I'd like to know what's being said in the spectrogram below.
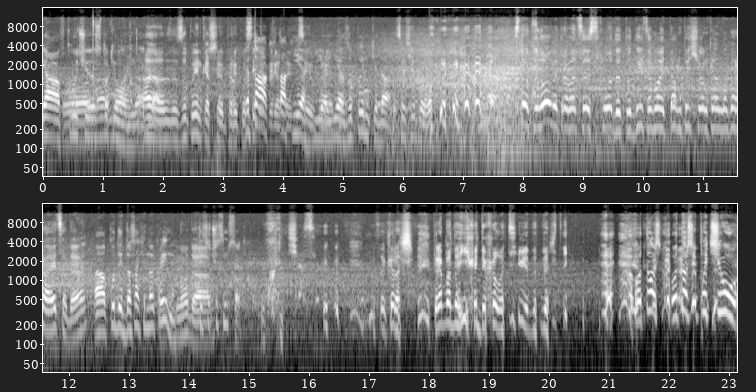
я вкручую 100 кілометрів. А да. зупинка ж перекусив. Так, вперед, так, є, є, є зупинки, да. Це чудово. 100 кілометрів, а це сходу туди, це мабуть, там тучонка набирається, да? А, куди? До Західної України? Ну да. 1700. Ух, час. Це хорошо. Треба доїхати до холодів і до дождів. Отож, отож і печу,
